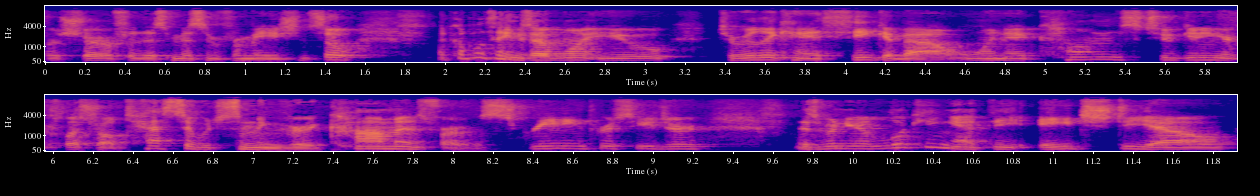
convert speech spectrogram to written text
for sure for this misinformation. So, a couple things I want you to really kind of think about when it comes to getting your cholesterol tested, which is something very common as far as a screening procedure, is when you're looking at the HDL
